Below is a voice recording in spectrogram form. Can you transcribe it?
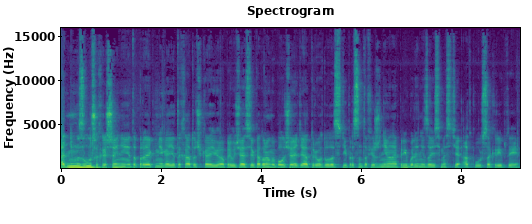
Одним из лучших решений это проект megaeth.io, при участии в котором вы получаете от 3 до 20% ежедневной прибыли, вне зависимости от курса крипты.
